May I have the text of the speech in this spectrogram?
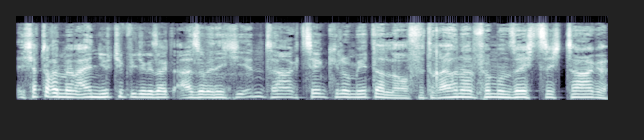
ich habe doch in meinem einen YouTube-Video gesagt, also wenn ich jeden Tag 10 Kilometer laufe, 365 Tage,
